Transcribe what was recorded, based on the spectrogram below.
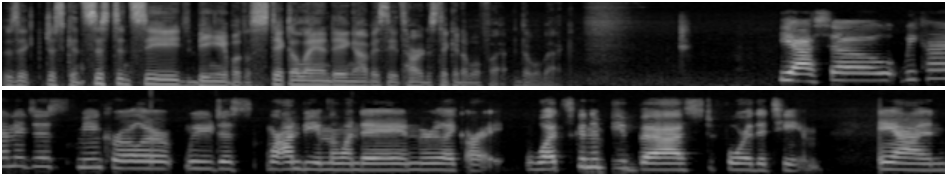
Is it just consistency, being able to stick a landing? Obviously, it's hard to stick a double flat, double back. Yeah, so we kind of just me and Curler, we just were on beam the one day, and we were like, all right, what's gonna be best for the team? And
